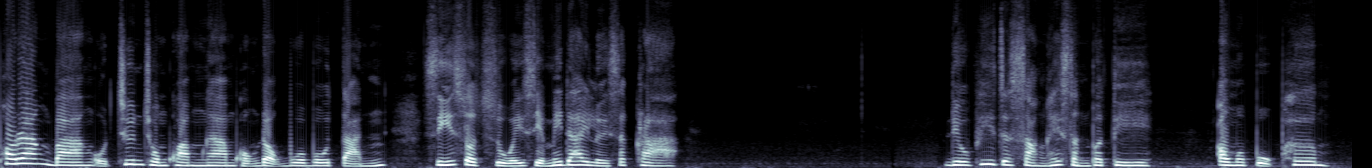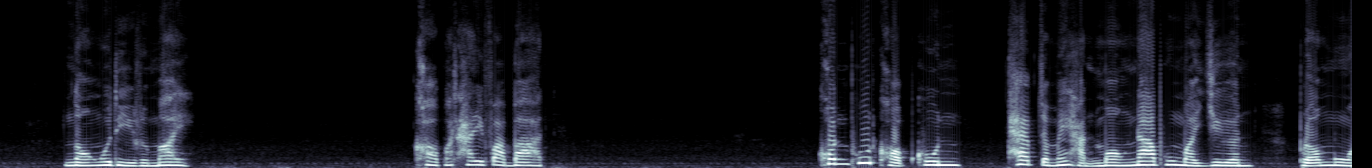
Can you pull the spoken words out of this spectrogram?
พราะร่างบางอดชื่นชมความงามของดอกบัวโบตัน สีสดสวยเสียไม่ได้เลยสักครา เดี๋ยวพี่จะสั่งให้สันปตี เอามาปลูกเพิ่ม น้องว่าดีหรือไม่ ขอบพระทัยฝ่าบาท คนพูดขอบคุณ แทบจะไม่หันมองหน้าผู้มาเยือน เพราะมัว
